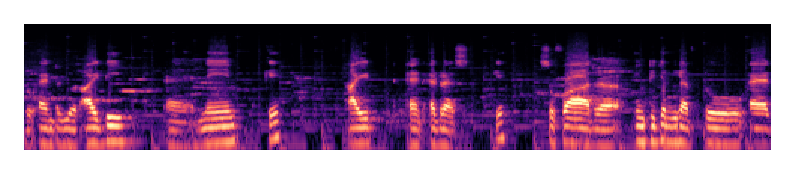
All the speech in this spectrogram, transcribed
to enter your id and name okay? Height and address okay? So for uh, integer we have to add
